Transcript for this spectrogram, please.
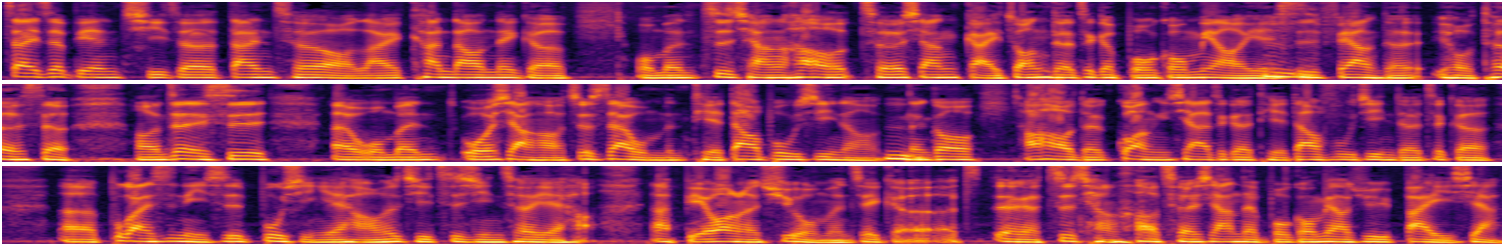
在这边骑着单车哦，来看到那个我们自强号车厢改装的这个伯公庙，也是非常的有特色哦。这也是呃，我们我想哦，就是在我们铁道步行哦，能够好好的逛一下这个铁道附近的这个呃，不管是你是步行也好，或是骑自行车也好，那别忘了去我们这个这个自强号车厢的伯公庙去拜一下。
